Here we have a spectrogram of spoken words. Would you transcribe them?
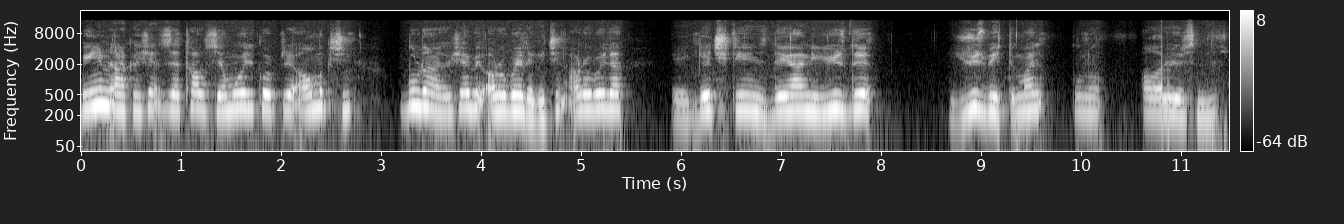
benim arkadaşlar size tavsiyem o helikopteri almak için buradan arkadaşlar bir arabayla geçin. Arabayla e, geçtiğinizde yani yüzde yüz bir ihtimal bunu alabilirsiniz.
